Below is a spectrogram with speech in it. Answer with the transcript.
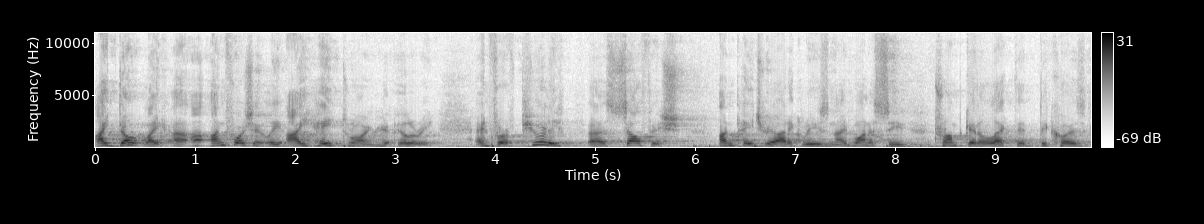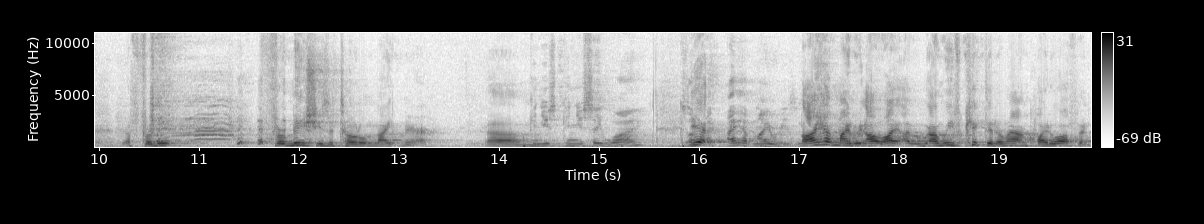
I don't like, uh, uh unfortunately, I hate drawing Hillary. And for a purely uh, selfish, unpatriotic reason, I'd want to see Trump get elected because for me, for me, she's a total nightmare. Um, can, you, can you say why? Yeah, I, I, have my reasons. I have my, oh, I, I, we've kicked it around quite often.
